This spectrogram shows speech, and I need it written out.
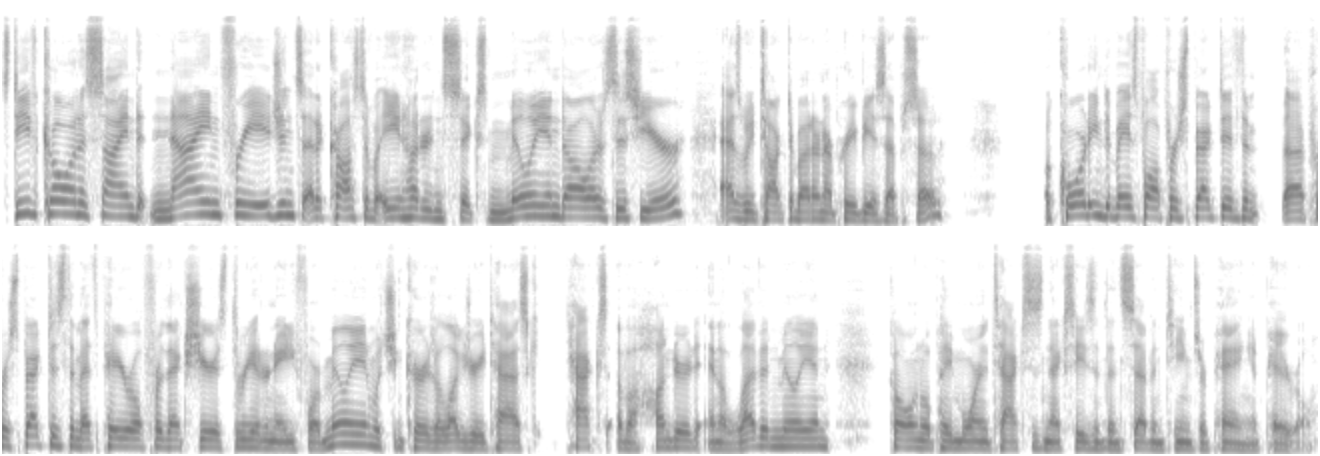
Steve Cohen has signed nine free agents at a cost of $806 million this year, as we talked about in our previous episode. According to Baseball Perspective, the uh, prospectus, the Mets payroll for next year is 384 million, which incurs a luxury tax tax of 111 million. Cohen will pay more in taxes next season than seven teams are paying in payroll.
